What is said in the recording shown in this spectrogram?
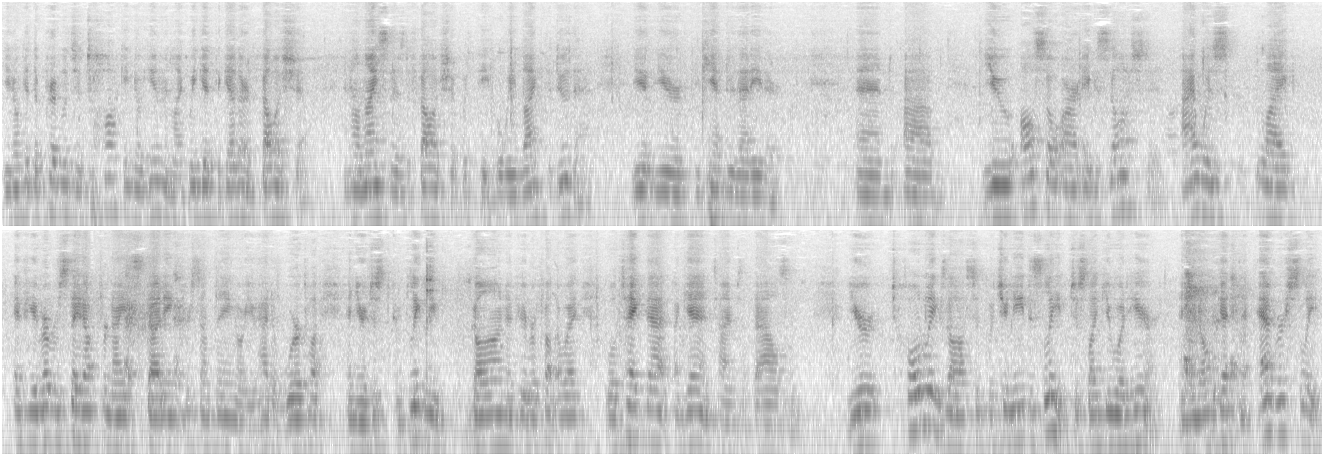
You don't get the privilege of talking to a human like we get together in fellowship. And how nice it is to fellowship with people. We like to do that. You, you're, you can't do that either. And uh, you also are exhausted. I was like, if you've ever stayed up for nights studying for something, or you had to work and you're just completely gone, if you ever felt that way, we'll take that again times a thousand. You're totally exhausted, but you need to sleep, just like you would here. And you don't get to ever sleep.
